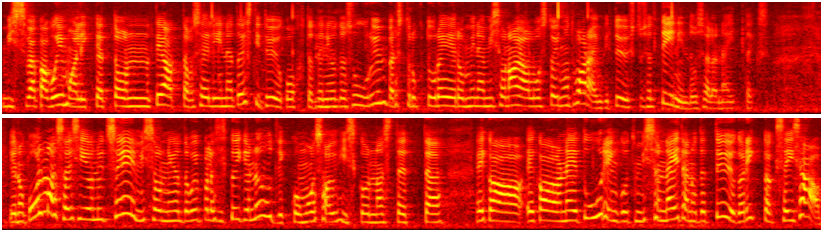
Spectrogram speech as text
mis väga võimalik, et on teatav selline tõesti töökohtade nii-öelda suur ümberstruktureerumine, mis on ajaloos toimunud varemgi tööstuselt teenindusele näiteks ja no kolmas asi on nüüd see, mis on nii-öelda võib-olla siis kõige nõudlikum osa ühiskonnast, et ega, ega need uuringud, mis on näidanud, et tööga rikkaks ei saa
